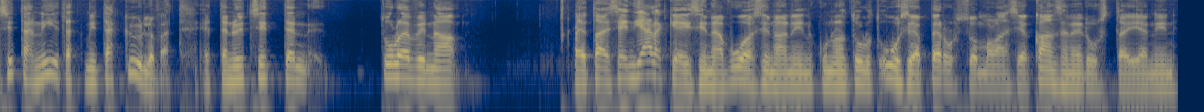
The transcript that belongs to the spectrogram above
sitä niitä, mitä kylvät. Että nyt sitten tulevina – tai sen jälkeisinä vuosina, niin kun on tullut uusia perussuomalaisia kansanedustajia, niin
